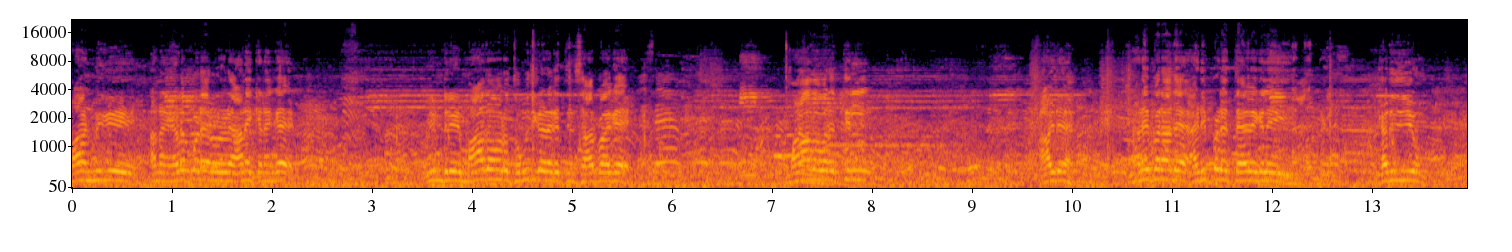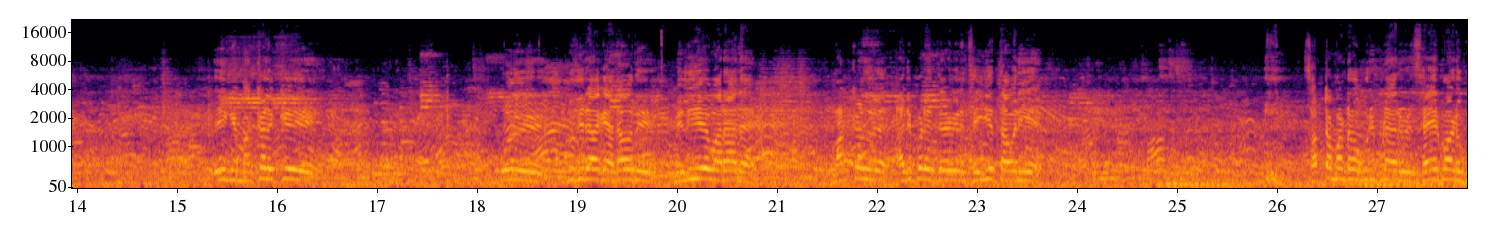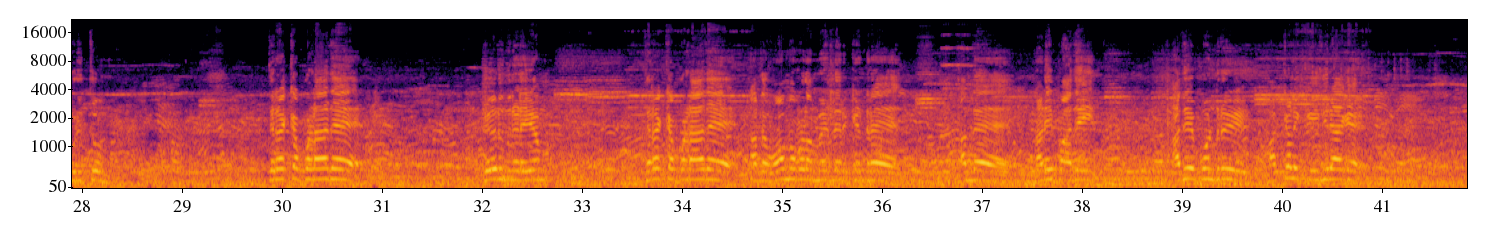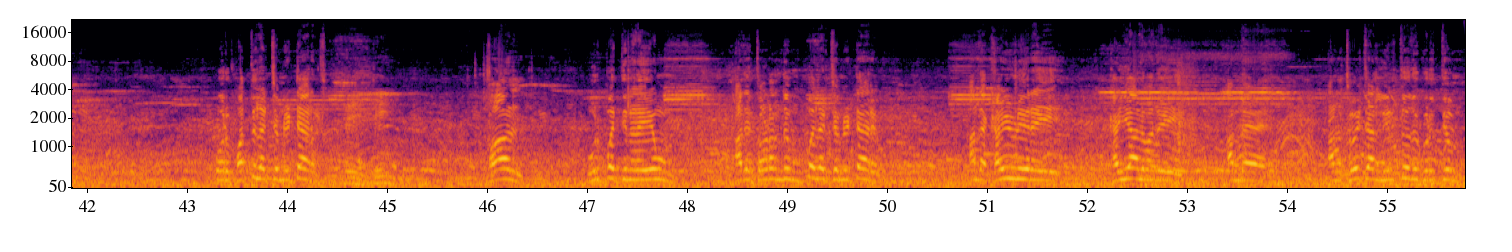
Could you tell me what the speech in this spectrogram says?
மாண்புமிகு அண்ணன் எடப்பாடி அவர்களுடைய ஆணைக்கிணங்க. இன்று மாதவரம் தொகுதி கழகத்தின் சார்பாக மாதவரத்தில் நடைபெறாத அடிப்படை தேவைகளை கருதியும் இங்கே மக்களுக்கு ஒரு புதிராக அதாவது வெளியே வராத மக்கள் அடிப்படை தேவைகளை செய்ய தவறிய சட்டமன்ற உறுப்பினர்கள் செயல்பாடு குறித்தும் திறக்கப்படாத பேருந்து நிலையம் திறக்கப்படாத அந்த ஓமகுளம் மேட்டில் இருக்கின்ற அந்த நடைபாதை அதே போன்று மக்களுக்கு எதிராக ஒரு பத்து லட்சம் லிட்டர் பால் உற்பத்தி நிலையம் அதைத் தொடர்ந்து முப்பது லட்சம் லிட்டர் அந்த கழிவுநீரை கையாளுவதை அந்த அந்த தொழிற்சாலை நிறுத்துவது குறித்தும்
